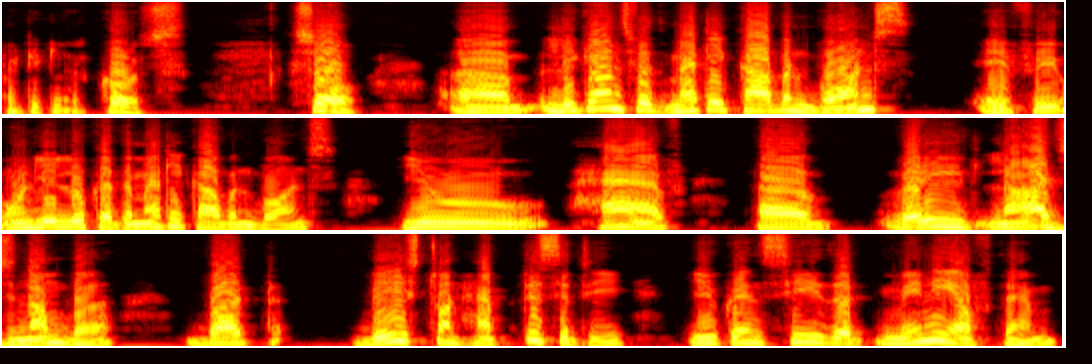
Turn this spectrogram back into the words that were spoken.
particular course. So, um, ligands with metal carbon bonds, if we only look at the metal carbon bonds, you have a very large number, but based on hapticity, you can see that many of them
